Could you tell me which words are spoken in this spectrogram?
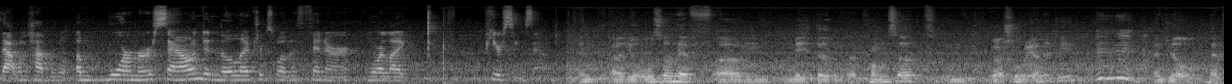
that will have a, a warmer sound, and the electrics will have a thinner, more like piercing sound. And uh, you also have um, made a, a concert in virtual reality, Mm-hmm. and you have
